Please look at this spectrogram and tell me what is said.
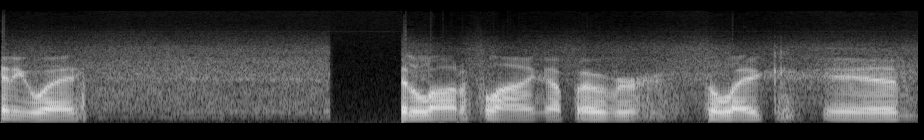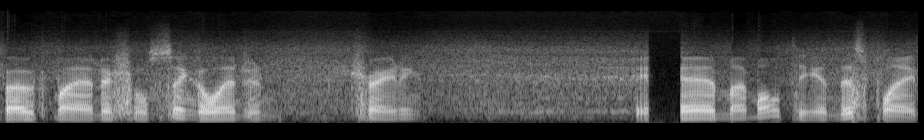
Anyway, did a lot of flying up over the lake in both my initial single engine training and my multi in this plane.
